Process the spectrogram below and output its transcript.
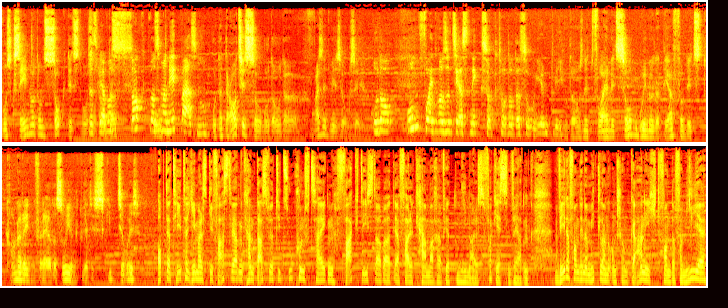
was gesehen hat und sagt jetzt was. Dass wer was sagt, was oder, man nicht weiß noch. Oder traut es sagen oder, oder weiß nicht, wie ich sagen soll. Oder umfällt, was er zuerst nicht gesagt hat oder so irgendwie. Oder was nicht vorher nicht sagen wollen oder darf und jetzt kann er reden frei oder so irgendwie. Das gibt's ja alles. Ob der Täter jemals gefasst werden kann, das wird die Zukunft zeigen. Fakt ist aber, der Fall Kamera wird niemals vergessen werden. Weder von den Ermittlern und schon gar nicht von der Familie,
